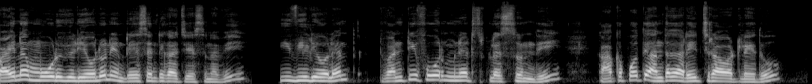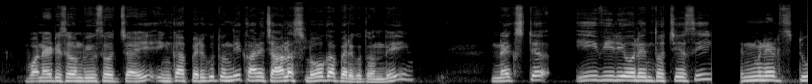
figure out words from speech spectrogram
పైన మూడు వీడియోలు నేను రీసెంట్గా చేసినవి. ఈ video length twenty four minutes plus ఉంది. కాకపోతే అంతగా రీచ్ రావట్లేదు. వన్ ఎయిటీ సెవెన్ వ్యూస్ వచ్చాయి. ఇంకా పెరుగుతుంది కానీ చాలా స్లోగా పెరుగుతుంది. నెక్స్ట్ ఈ వీడియో లెంత్ వచ్చేసి టెన్ మినిట్స్ టూ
